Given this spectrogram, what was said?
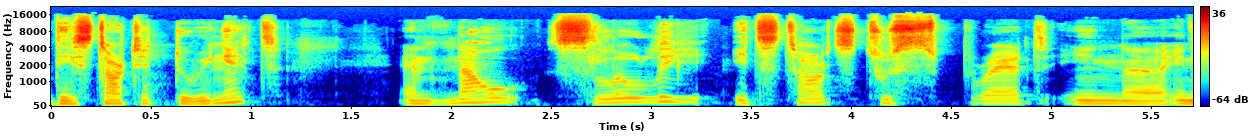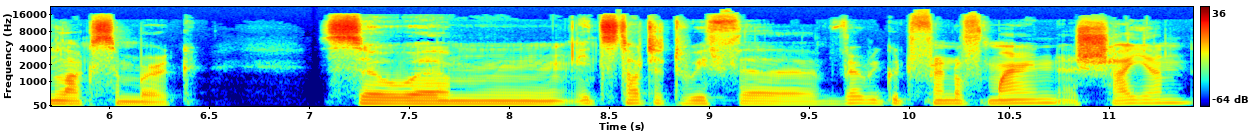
they started doing it and now slowly it starts to spread in uh, in luxembourg. So um, it started with a very good friend of mine cheyenne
